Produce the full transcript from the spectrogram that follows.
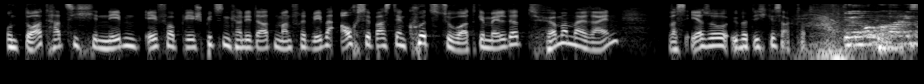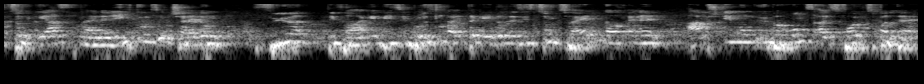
Und dort hat sich neben EVP-Spitzenkandidaten Manfred Weber auch Sebastian Kurz zu Wort gemeldet. Hören wir mal rein was er so über dich gesagt hat. Die Europawahl ist zum ersten eine Richtungsentscheidung für die Frage, wie es in Brüssel weitergeht und es ist zum zweiten auch eine Abstimmung über uns als Volkspartei.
